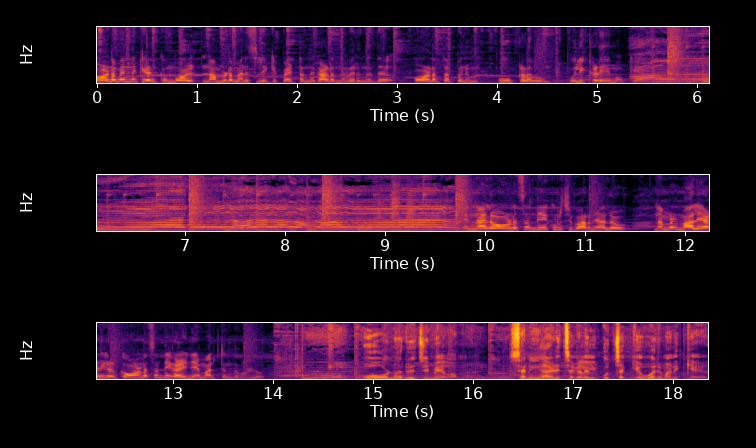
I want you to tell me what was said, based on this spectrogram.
ഓണമെന്ന് കേൾക്കുമ്പോൾ നമ്മുടെ മനസ്സിലേക്ക് പെട്ടെന്ന് കടന്നു വരുന്നത് ഓണത്തപ്പനും പൂക്കളവും പുലിക്കളിയും ഒക്കെയാണ്. എന്നാൽ ഓണസദ്യയെക്കുറിച്ച് പറഞ്ഞാലോ? നമ്മൾ മലയാളികൾക്ക് ഓണസദ്യ കഴിഞ്ഞേ മറ്റെന്തുമുള്ളൂ? ഓണരുചിമേളം. ശനിയാഴ്ചകളിൽ ഉച്ചയ്ക്ക് ഒരു മണിക്ക്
